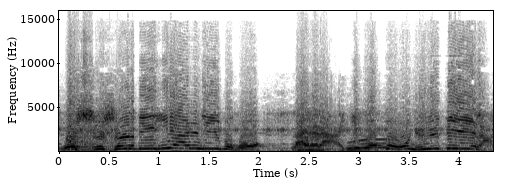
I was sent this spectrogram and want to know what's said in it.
我时时的严厉不过。来来来，你我父女的了。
